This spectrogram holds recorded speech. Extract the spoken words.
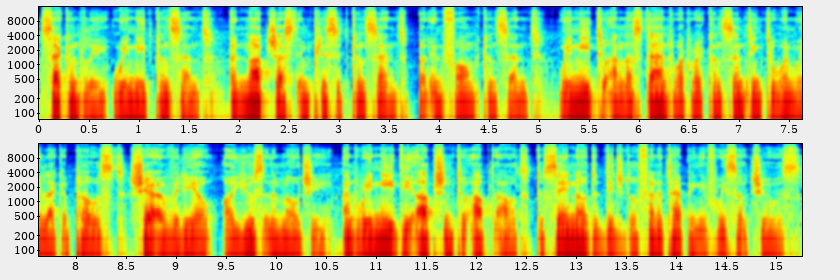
Secondly, we need consent, and not just implicit consent, but informed consent. We need to understand what we're consenting to when we like a post, share a video, or use an emoji. And we need the option to opt out, to say no to digital phenotyping if we so choose.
